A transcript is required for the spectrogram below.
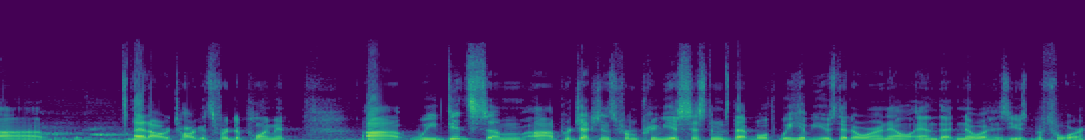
uh, at our targets for deployment. Uh, we did some uh, projections from previous systems that both we have used at ORNL and that NOAA has used before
